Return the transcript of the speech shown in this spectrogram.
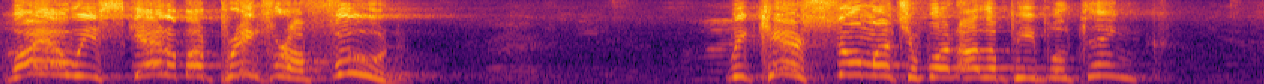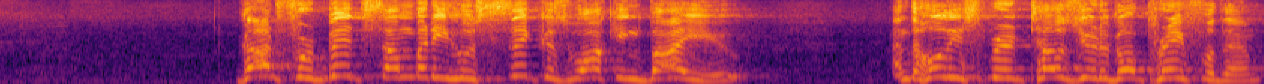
Why are we scared about praying for our food? We care so much of what other people think. God forbid somebody who's sick is walking by you and the Holy Spirit tells you to go pray for them.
